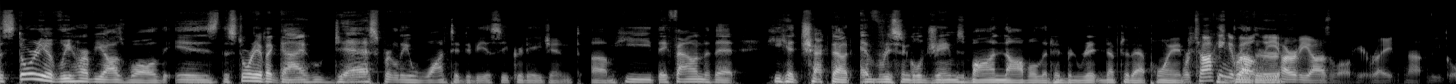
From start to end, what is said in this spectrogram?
the story of Lee Harvey Oswald is the story of a guy who desperately wanted to be a secret agent. Um, he, they found that he had checked out every single James Bond novel that had been written up to that point. We're talking His about brother- Lee Harvey Oswald here, right? Not legal.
